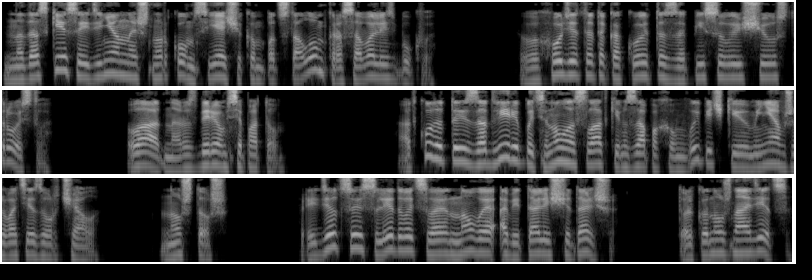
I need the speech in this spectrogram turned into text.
На доске, соединенной шнурком с ящиком под столом, красовались буквы. Выходит, это какое-то записывающее устройство. Ладно, разберемся потом. Откуда-то из-за двери потянуло сладким запахом выпечки, и у меня в животе заурчало. Ну что ж, Придется исследовать свое новое обиталище дальше. Только нужно одеться.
